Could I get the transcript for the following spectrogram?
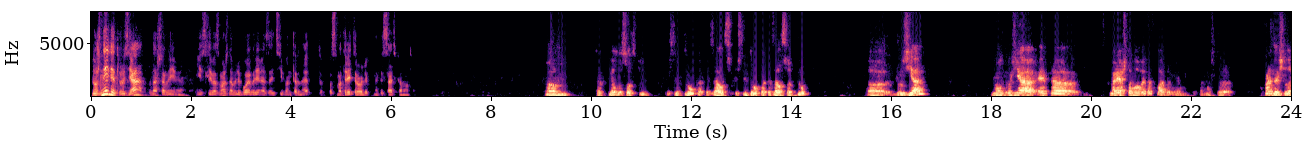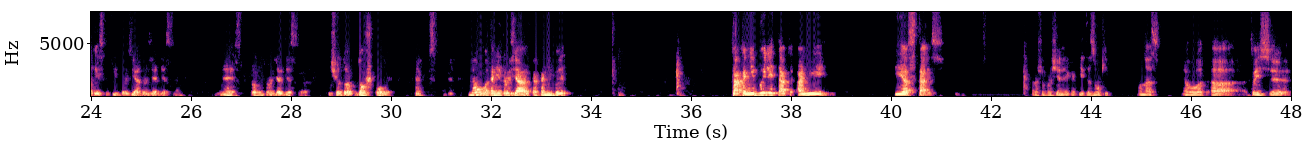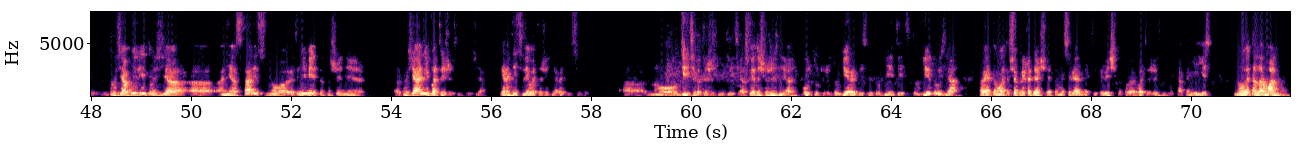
Нужны ли друзья в наше время? Если возможно в любое время зайти в интернет, посмотреть ролик, написать кому-то. Um, как пел Высоцкий, если вдруг оказался, если вдруг оказался вдруг. Uh, друзья, ну, друзья, это, смотря что мы в это вкладываем, потому что у каждого человека есть какие-то друзья, друзья детства. У меня есть тоже друзья детства еще до, до школы. Ну, вот они, друзья, как они были. Как они были, так они и остались. Прошу прощения, какие-то звуки у нас. Вот. А, то есть э, друзья были, друзья, а, они остались, но это не имеет отношения. Друзья, они в этой жизни, друзья. И родители в этой жизни родители. Но дети в этой жизни дети. А в следующей жизни будут уже другие родители, другие дети, другие друзья. Поэтому это все приходящее, это материальные какие-то вещи, которые в этой жизни вот так они и есть. Ну, это нормально.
